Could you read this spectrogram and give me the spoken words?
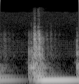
Melainkan sebuah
